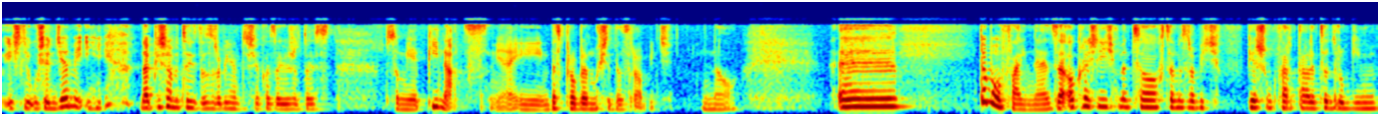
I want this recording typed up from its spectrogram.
jeśli usiądziemy i napiszemy coś do zrobienia, to się okazuje, że to jest w sumie peanuts, nie? I bez problemu się da zrobić. No. Yy, to było fajne. Zaokreśliliśmy, co chcemy zrobić w pierwszym kwartale, co drugim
